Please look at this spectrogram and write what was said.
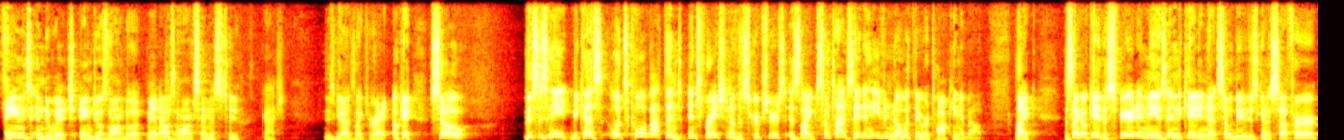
Things into which angels long to look. Man, that was a long sentence too. Gosh, these guys like to write. Okay, so this is neat because what's cool about the inspiration of the scriptures is like sometimes they didn't even know what they were talking about. Like it's like, okay, the spirit in me is indicating that some dude is going to suffer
